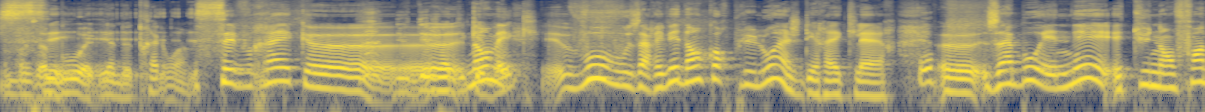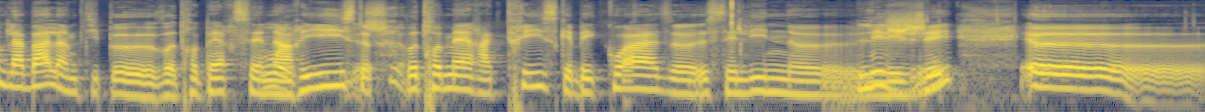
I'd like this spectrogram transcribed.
elle vient de très loin. C'est vrai que Déjà du non, Québec. mais vous, vous arrivez d'encore plus loin, je dirais, Claire. Oh. Zabou est née, est une enfant de la balle un petit peu. Votre père scénariste, votre mère actrice québécoise, Céline Léger. Léger. Euh,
